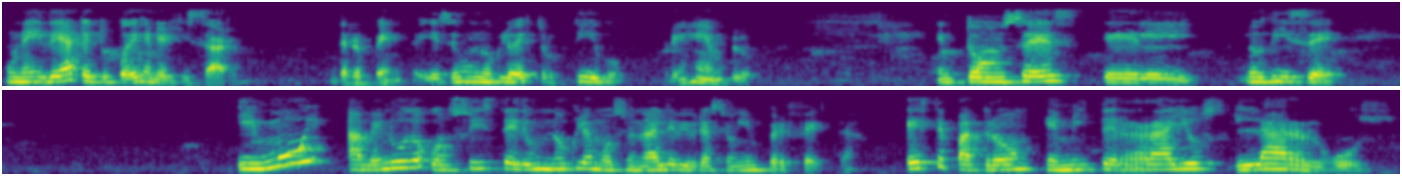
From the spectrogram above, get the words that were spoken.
una idea que tú puedes energizar de repente, y ese es un núcleo destructivo, por ejemplo. Entonces, él nos dice, y muy a menudo consiste de un núcleo emocional de vibración imperfecta. Este patrón emite rayos largos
